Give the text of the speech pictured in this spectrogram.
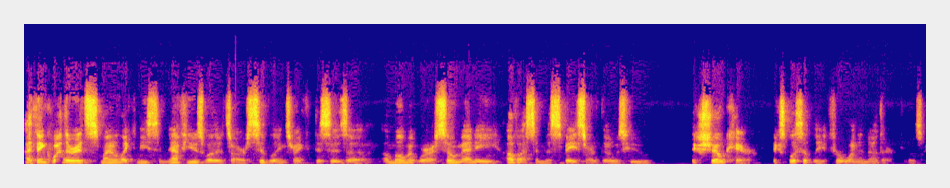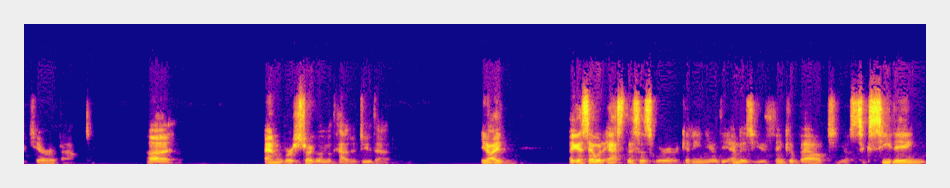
I think whether it's my own like niece and nephews, whether it's our siblings, right? This is a, a moment where so many of us in this space are those who show care explicitly for one another, for those we care about. Uh, and we're struggling with how to do that. You know, I, I guess I would ask this as we're getting near the end, as you think about, you know, succeeding,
